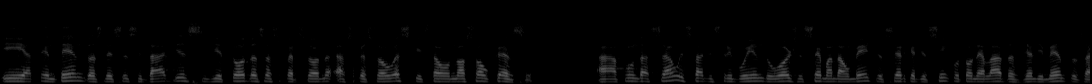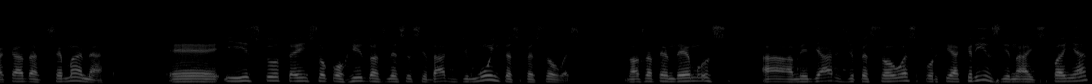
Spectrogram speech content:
e atendendo às necessidades de todas as, as pessoas que estão ao nosso alcance. A Fundação está distribuindo hoje, semanalmente, cerca de 5 toneladas de alimentos a cada semana. É, e isto tem socorrido as necessidades de muitas pessoas. Nós atendemos a milhares de pessoas porque a crise na Espanha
